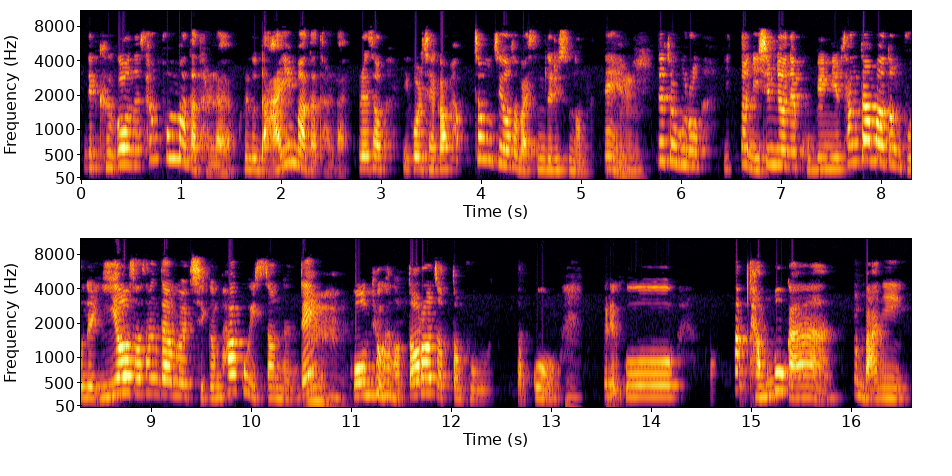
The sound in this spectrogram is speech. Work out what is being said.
근데 그거는 상품마다 달라요. 그리고 나이마다 달라요. 그래서 이걸 제가 확정 지어서 말씀드릴 수는 없는데, 음. 실제적으로 2020년에 고객님 상담하던 분을 이어서 상담을 지금 하고 있었는데, 음. 보험료가 더 떨어졌던 부분이 있었고, 음. 그리고 어, 담보가 좀 많이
